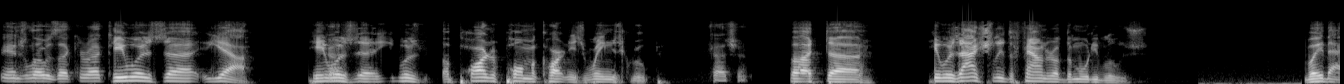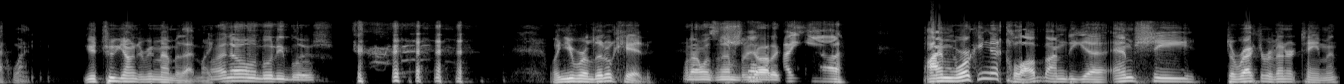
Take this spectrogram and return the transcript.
Angelo, is that correct? He was, uh, yeah, he Okay. was, uh, he was a part of Paul McCartney's Wings group, Gotcha. but uh, he was actually the founder of the Moody Blues. Way back when. You're too young to remember that, Mike. I know the Moody Blues when you were a little kid. when I was an So embryotic. I, uh, I'm working a club. I'm the uh, MC director of entertainment,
